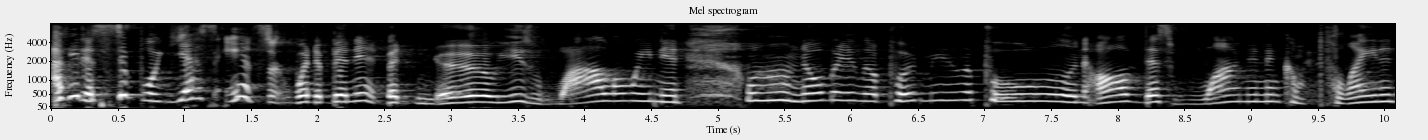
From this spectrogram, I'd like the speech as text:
I mean, a simple yes answer would have been it, but no, he's wallowing in, well, nobody's going to put me in the pool and all this whining and complaining.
